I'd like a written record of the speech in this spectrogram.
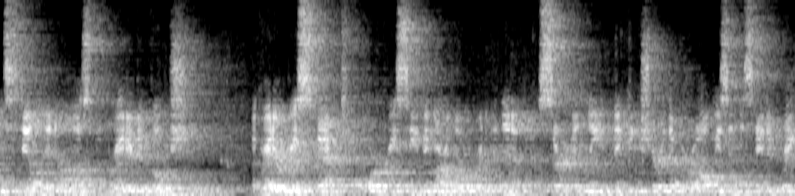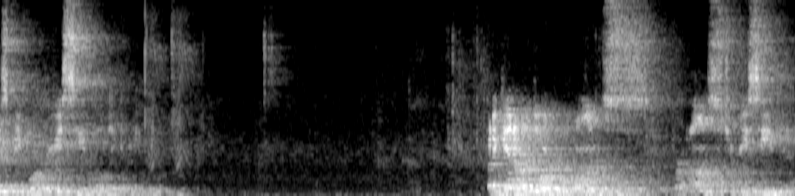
instill in us a greater devotion, a greater respect for receiving our Lord, and then certainly making sure that we're always in the state of grace before we receive Holy Communion. But again, our Lord wants for us to receive Him.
